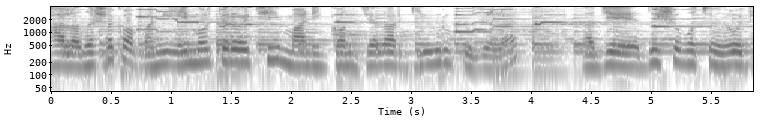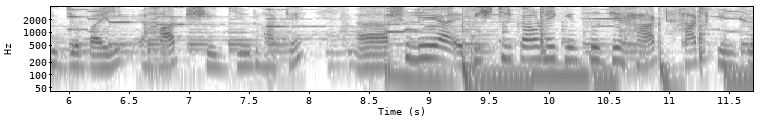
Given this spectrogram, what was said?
হ্যালো দর্শক, আমি এই মুহূর্তে রয়েছি মানিকগঞ্জ জেলার গিউর উপজেলার যে দুইশো বছরের ঐতিহ্যবাহী হাট, সেই গিউর হাটে। আসলে বৃষ্টির কারণে কিন্তু যে হাট হাট কিন্তু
